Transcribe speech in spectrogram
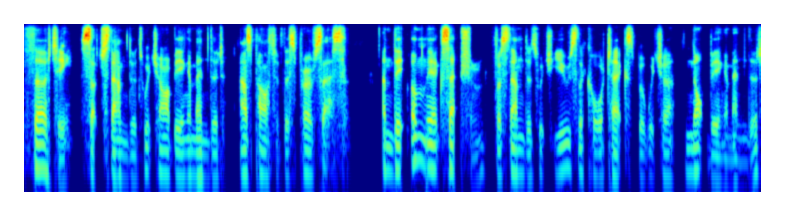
30 such standards which are being amended as part of this process. And the only exception for standards which use the core text but which are not being amended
